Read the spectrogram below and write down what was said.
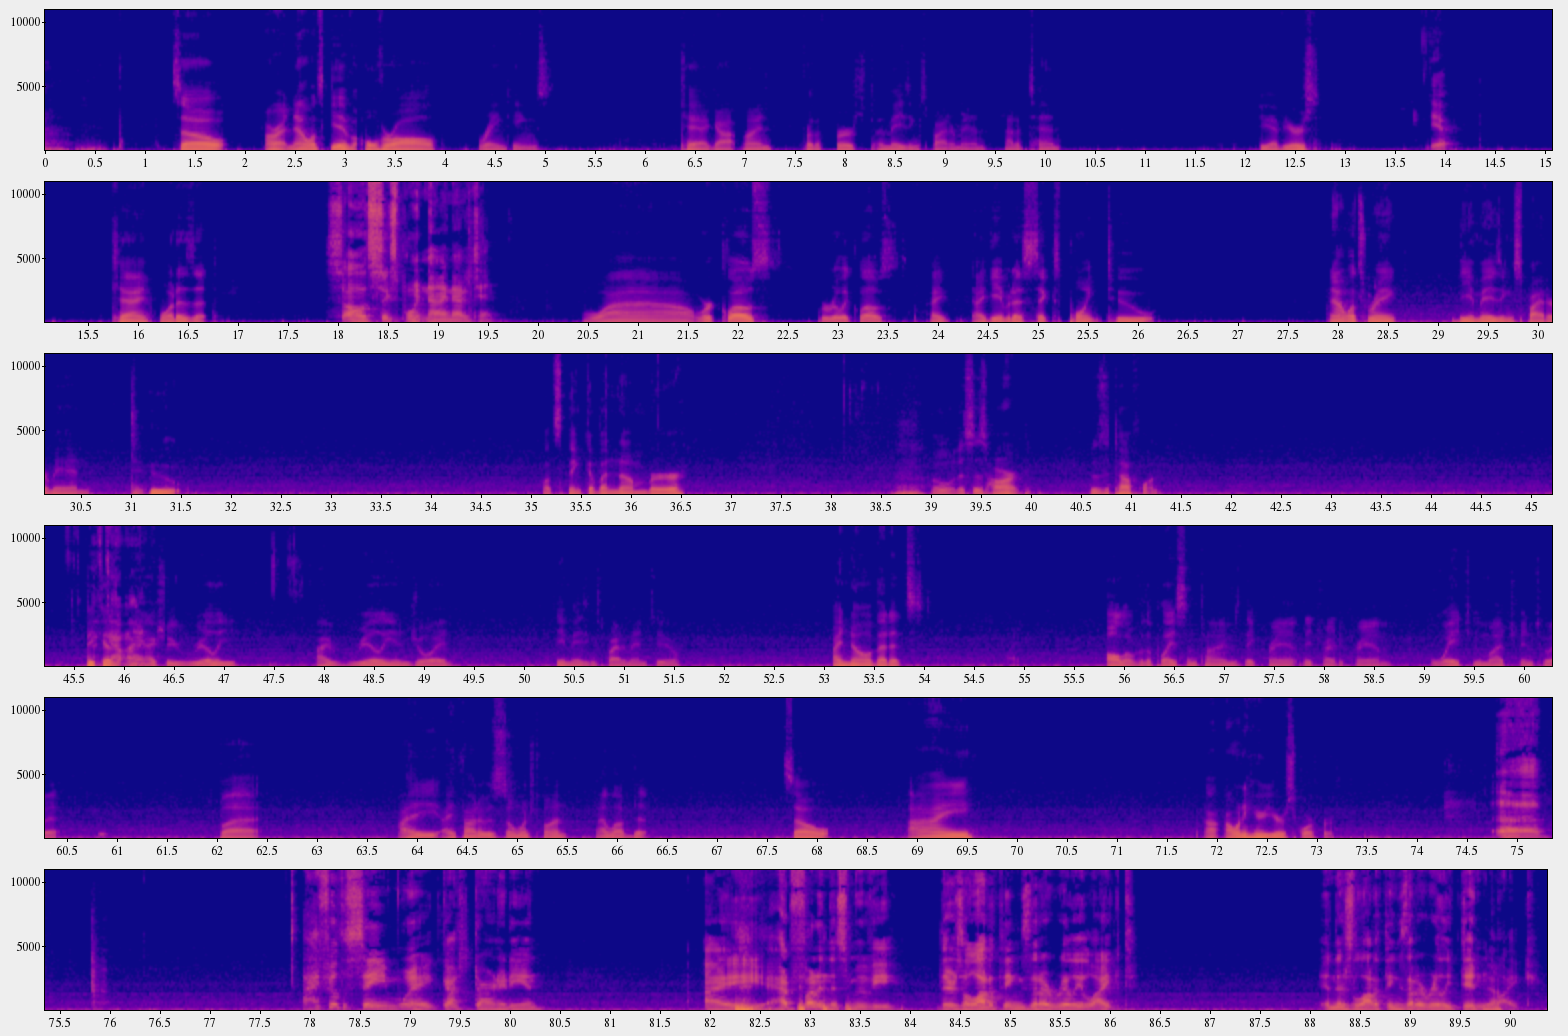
So, all right, now let's give overall rankings. Okay, I got mine for the first Amazing Spider-Man out of 10. Do you have yours? Yep. Okay, what is it? Solid 6.9 out of 10. Wow, we're close. We're really close. I I gave it a 6.2. Now let's rank The Amazing Spider-Man 2. Let's think of a number. Oh, this is hard. This is a tough one. Because I actually really I really enjoyed The Amazing Spider-Man 2. I know that it's all over the place sometimes. They cram they try to cram way too much into it. But I I thought it was so much fun. I loved it. So I I, I want to hear your score first. Uh, I feel the same way. Gosh darn it, Ian. I had fun in this movie. There's a lot of things that I really liked, and there's a lot of things that I really didn't Yeah. like.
